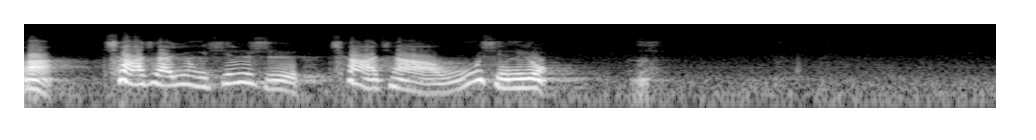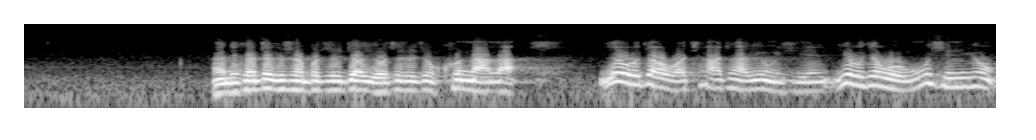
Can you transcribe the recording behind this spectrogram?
啊，恰恰用心时恰恰无心用。啊，你看这个事不是叫有的时候就困难了，又叫我恰恰用心，又叫我无心用。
